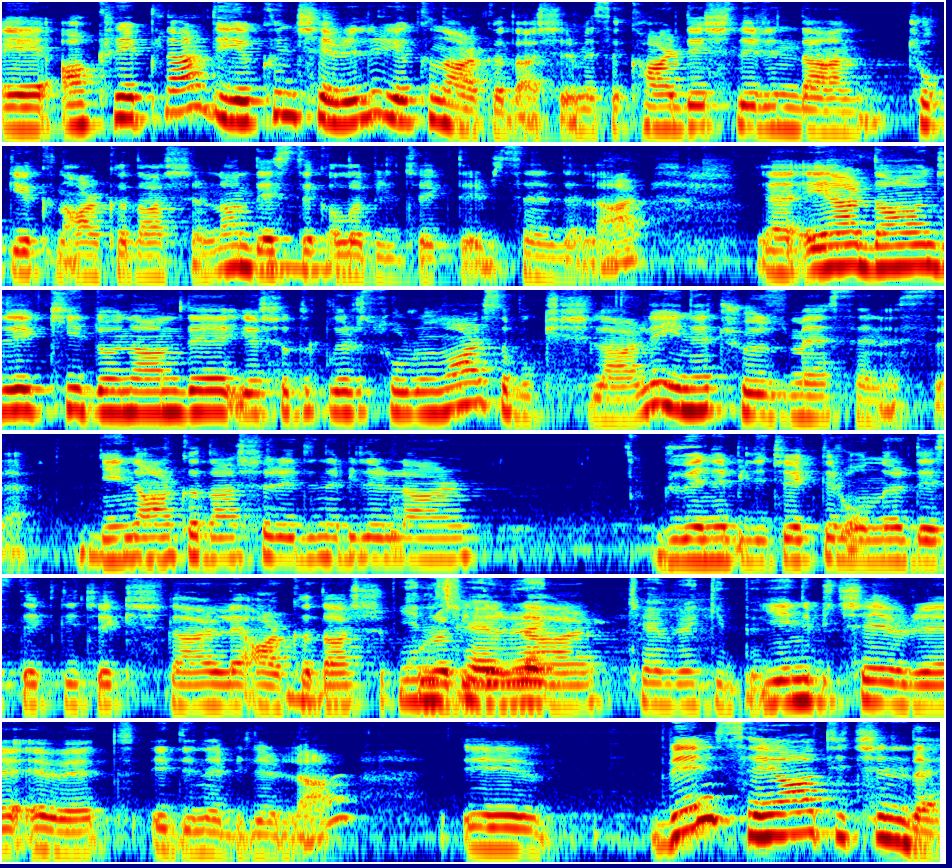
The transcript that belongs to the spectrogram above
E, akrepler de yakın çevreleri, yakın arkadaşları. Mesela kardeşlerinden, çok yakın arkadaşlarından destek alabilecekleri bir senedeler. Yani eğer daha önceki dönemde yaşadıkları sorun varsa bu kişilerle yine çözme senesi. Yeni arkadaşlar edinebilirler. Güvenebilecekleri, onları destekleyecek kişilerle arkadaşlık Yeni kurabilirler. çevre, çevre gibi. Yeni bir çevre evet edinebilirler. Ee, ve seyahat için de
